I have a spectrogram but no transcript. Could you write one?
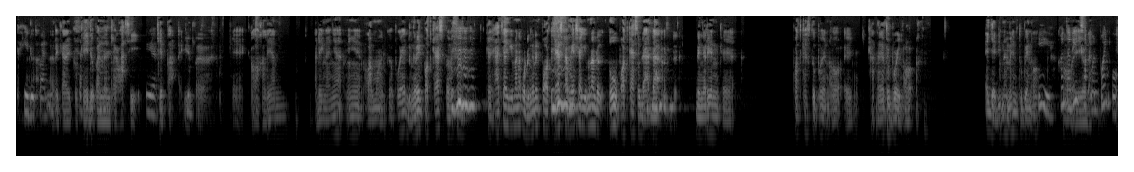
Kehidupan. Lika-liku kehidupan dan relasi iya. kita gitu. Kayak kalau kalian ada yang nanya nih lama ke pokoknya dengerin podcast tuh. Kayak Kaca gimana aku dengerin podcast? Kamirsha gimana? Tuh podcast udah ada. Dengerin kayak podcast 2.0 eh katanya 2.0 eh jadi namanya 2.0 iya kan Oh, tadi iya satu udah. point oh.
